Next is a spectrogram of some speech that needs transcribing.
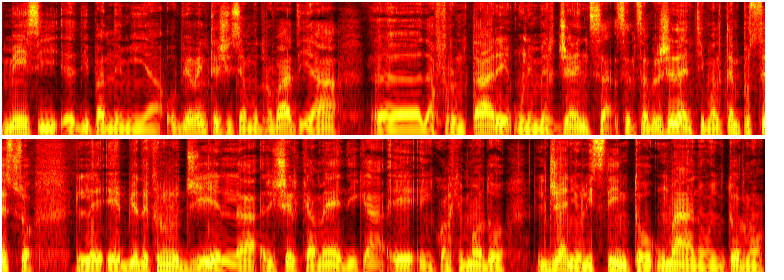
mesi eh, di pandemia ovviamente ci siamo trovati a, eh, ad affrontare un'emergenza senza precedenti, ma al tempo stesso le eh, biotecnologie, la ricerca medica e in qualche modo il genio, l'istinto umano intorno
